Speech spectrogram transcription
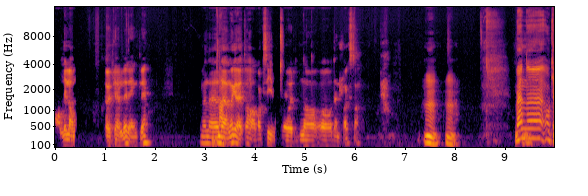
farlig land å søke heller, egentlig. Men det, det er nå greit å ha vaksiner i orden og, og den slags, da. mm, mm. Men eh, OK,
